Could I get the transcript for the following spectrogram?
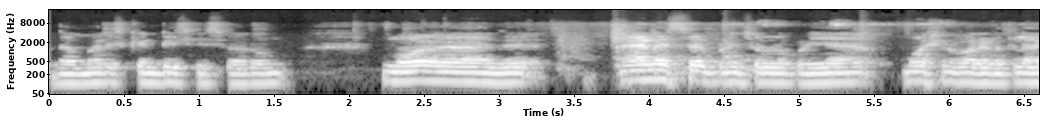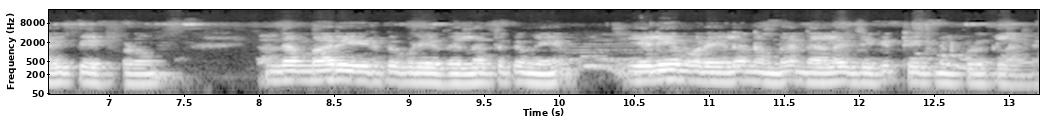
இந்த மாதிரி ஸ்கின் டிசீஸ் வரும். மோ இது ஆனஸ் அப்படின்னு சொல்லக்கூடிய மோஷன் போகிற இடத்துல அரிப்பு ஏற்படும். இந்த மாதிரி இருக்கக்கூடியது எல்லாத்துக்குமே எளிய முறையில் நம்ம இந்த அலர்ஜிக்கு ட்ரீட்மெண்ட் கொடுக்கலாங்க.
